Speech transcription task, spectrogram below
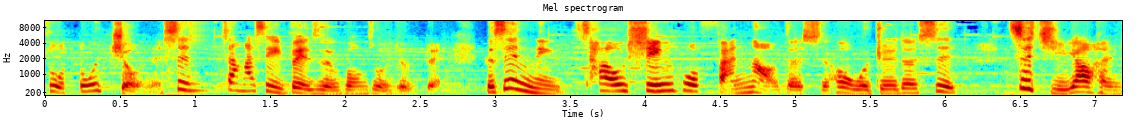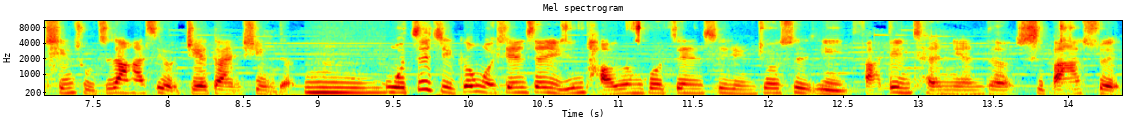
做多久呢？事实上，它是一辈子的工作，对不对？可是你操心或烦恼的时候，我觉得是。自己要很清楚知道它是有阶段性的。嗯，我自己跟我先生已经讨论过这件事情，就是以法定成年的十八岁，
